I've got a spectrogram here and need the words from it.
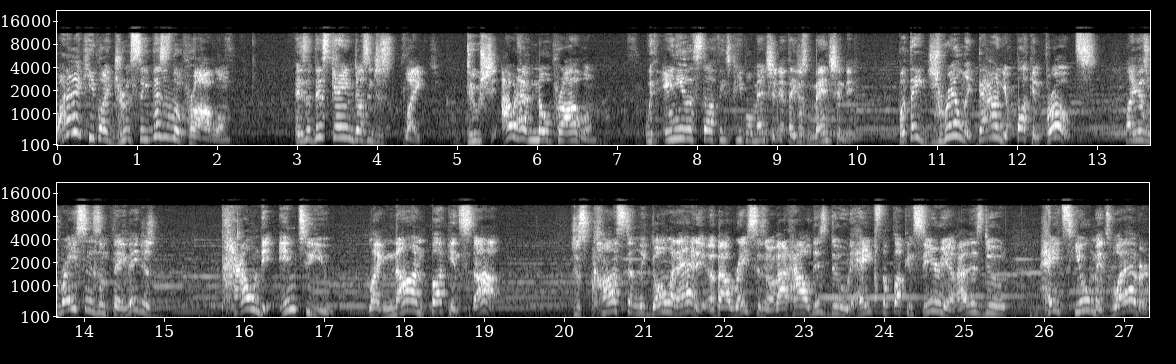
Why do they keep like Drew? See, this is the problem. Is that this game doesn't just like do shit. I would have no problem with any of the stuff these people mention if they just mentioned it. But they drill it down your fucking throats. Like this racism thing, they just pound it into you like non fucking stop. Just constantly going at it about racism, about how this dude hates the fucking Syrian, how this dude hates humans, whatever.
